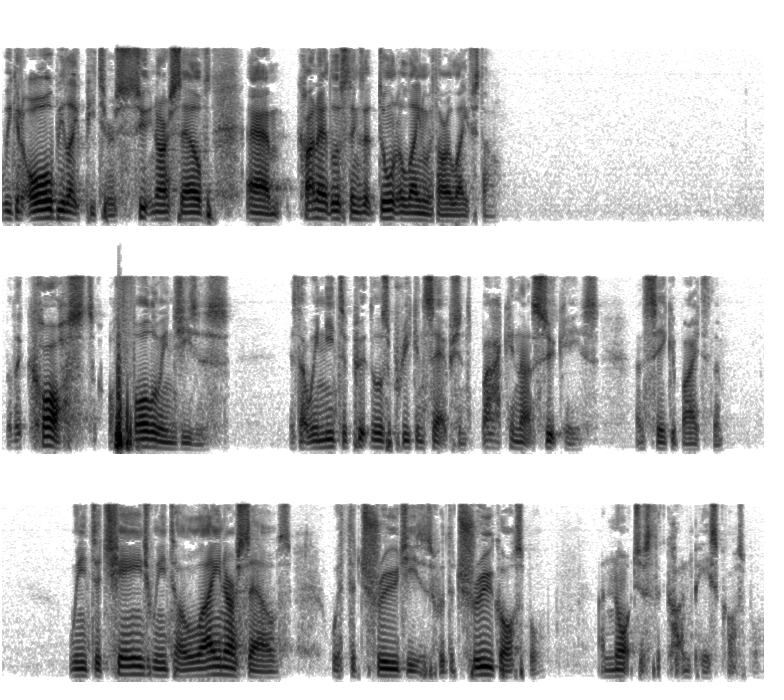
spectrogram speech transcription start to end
We can all be like Peter, suiting ourselves, um, cutting out those things that don't align with our lifestyle. But the cost of following Jesus is that we need to put those preconceptions back in that suitcase and say goodbye to them. We need to change, we need to align ourselves with the true Jesus, with the true gospel, and not just the cut and paste gospel.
